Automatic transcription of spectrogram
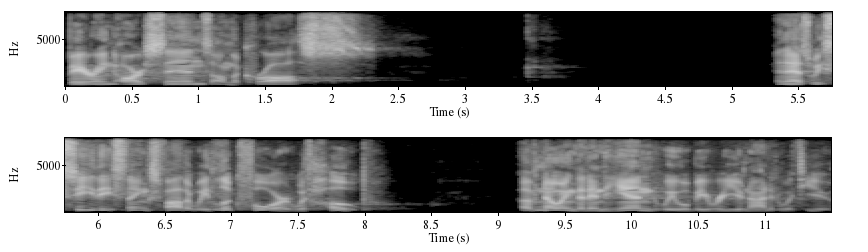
bearing our sins on the cross. And as we see these things, Father, we look forward with hope of knowing that in the end we will be reunited with you.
